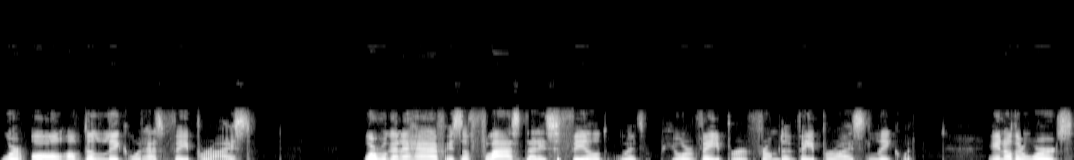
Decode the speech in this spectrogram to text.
where all of the liquid has vaporized, what we're going to have is a flask that is filled with pure vapor from the vaporized liquid. In other words,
